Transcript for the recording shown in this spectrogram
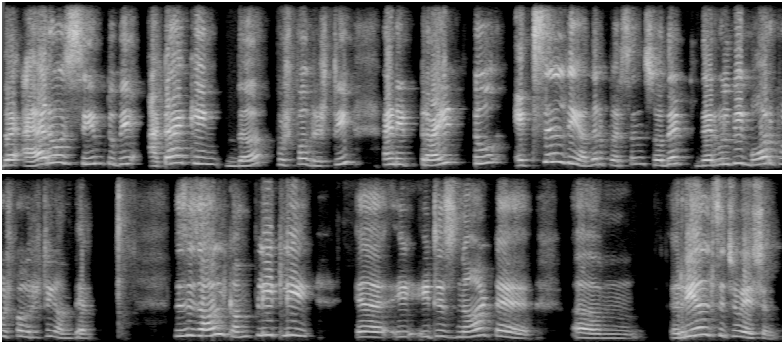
the arrows seemed to be attacking the pushpa vrishti and it tried to excel the other person so that there will be more pushpa vrishti on them. This is all completely uh, it, it is not a um, real situation.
